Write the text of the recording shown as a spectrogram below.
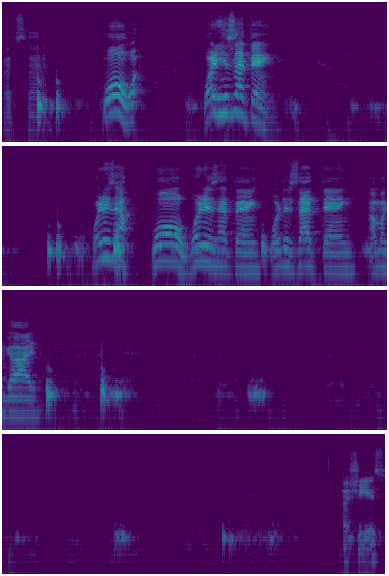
What's that? Whoa, what? What is that thing? What is that? Whoa, what is that thing? What is that thing? Oh my god. Oh, she is?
